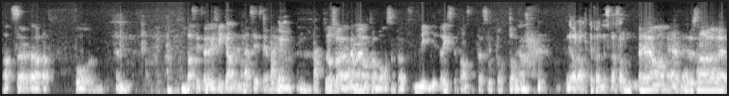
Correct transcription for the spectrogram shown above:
att, söka, att få en basist. Eller vi fick aldrig någon basist helt enkelt. Mm. Så då sa jag, ja men jag tar basen för att leadgitarrister fanns det plötsligt gott om. Det har alltid funnits nästan. Eh, Ja, Är, är det snarare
